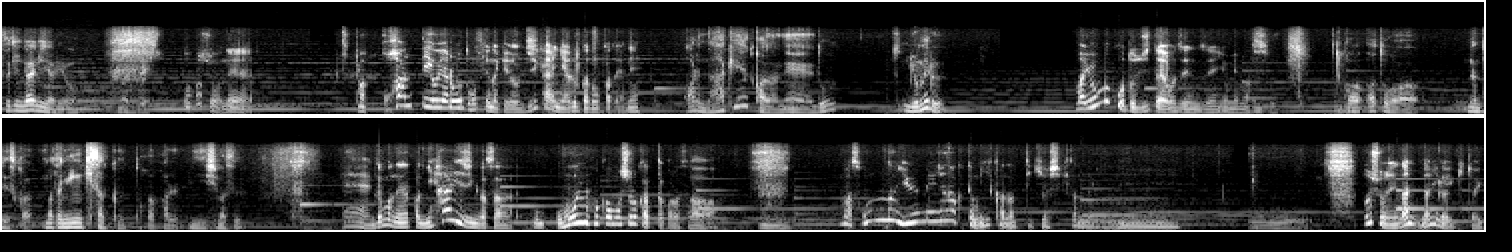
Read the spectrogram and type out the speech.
次何やるよ、マジで。どうしようね。まあ、ご判定をやろうと思ってんだけど、次回にやるかどうかだよね。あれ、長えからね、どう読める？まあ、読むこと自体は全然読めます。かあとは、何ていうんですか、また人気作とかからにします？ええでもね、なんか二杯人がさ、お思いのほか面白かったからさ、まあそんな有名じゃなくてもいいかなって気がしてきたんだけどね。どうしようね、何何が行きたい？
